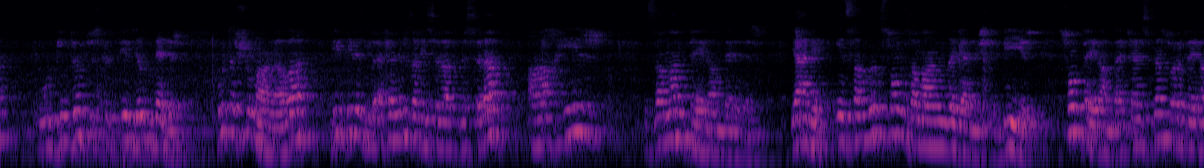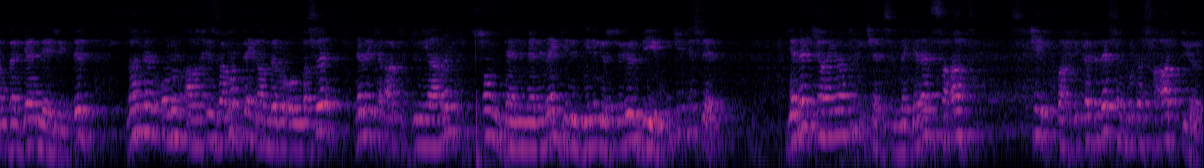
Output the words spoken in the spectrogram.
bu 1441 yıl nedir? Burada şu mana var. Bildiğiniz gibi Efendimiz Aleyhisselatü Vesselam ahir zaman peygamberidir. Yani insanlığın son zamanında gelmiştir. Bir, son peygamber, kendisinden sonra peygamber gelmeyecektir. Zaten onun ahir zaman peygamberi olması demek ki artık dünyanın son demlerine girdiğini gösteriyor bir. İkincisi, genel kainatın içerisinde genel saat ki bak dikkat edersen burada saat diyor.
